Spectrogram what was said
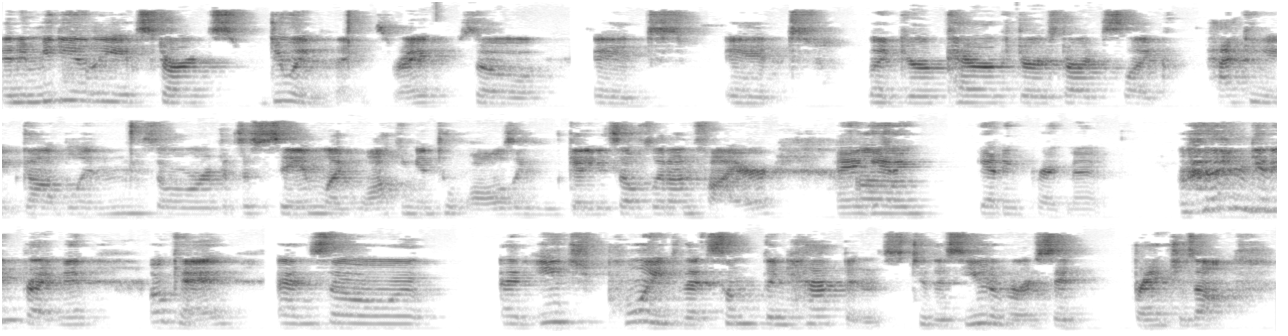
and immediately it starts doing things, right? So it it like your character starts like hacking at goblins, or if it's a Sim, like walking into walls and getting itself lit on fire, and um, getting getting pregnant. and getting pregnant. Okay, and so at each point that something happens to this universe, it branches off.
